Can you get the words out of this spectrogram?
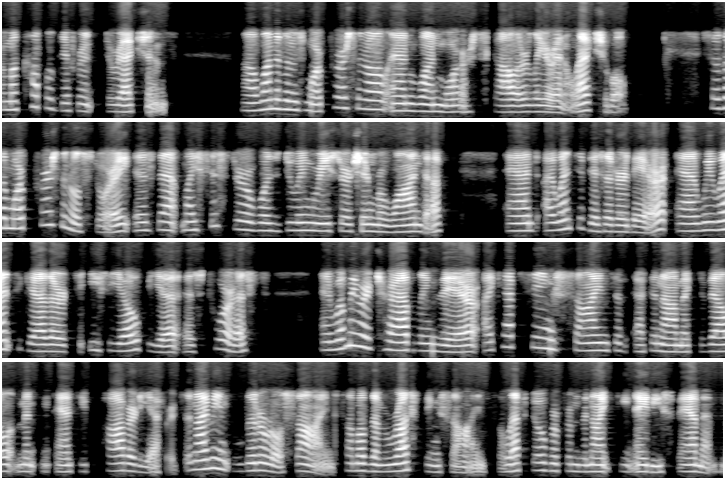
from a couple different directions. Uh, one of them is more personal, and one more scholarly or intellectual. So the more personal story is that my sister was doing research in Rwanda, and I went to visit her there, and we went together to Ethiopia as tourists and when we were traveling there, I kept seeing signs of economic development and anti poverty efforts. And I mean literal signs, some of them rusting signs, left over from the 1980s famine.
